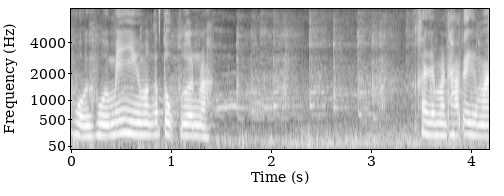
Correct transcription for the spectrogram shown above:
โหยโหยไม่ยิงมันกระตุกเกินว่ะใครจะมาทักอีกไหม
